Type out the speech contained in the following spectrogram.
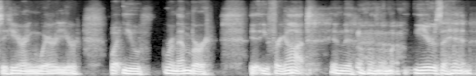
to hearing where you're what you remember that you forgot in the, in the years ahead.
